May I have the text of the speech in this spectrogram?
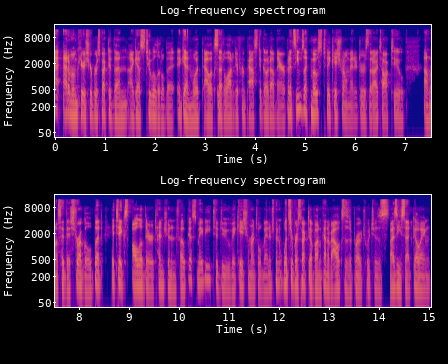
Adam, I'm curious your perspective then, I guess, too, a little bit. Again, what Alex said, a lot of different paths to go down there. But it seems like most vacation rental managers that I talk to, I don't want to say they struggle, but it takes all of their attention and focus maybe to do vacation rental management. What's your perspective on kind of Alex's approach, which is, as he said, going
